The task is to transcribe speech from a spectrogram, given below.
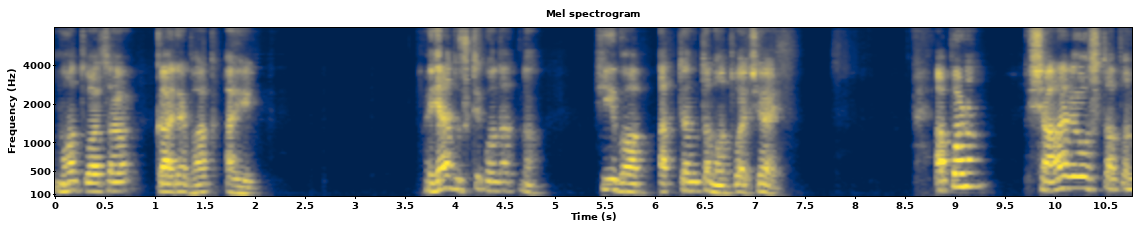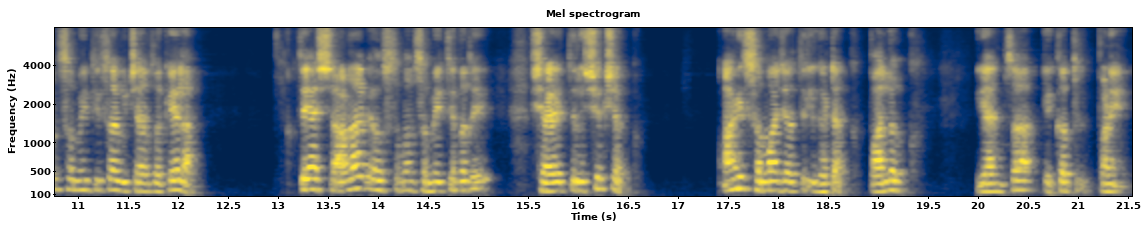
महत्त्वाचा कार्यभाग आहे. या दृष्टिकोनातनं ही बाब अत्यंत महत्वाची आहे. आपण शाळा व्यवस्थापन समितीचा विचार जर केला तर या शाळा व्यवस्थापन समितीमध्ये शाळेतील शिक्षक आणि समाजातील घटक पालक यांचा एकत्रितपणे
